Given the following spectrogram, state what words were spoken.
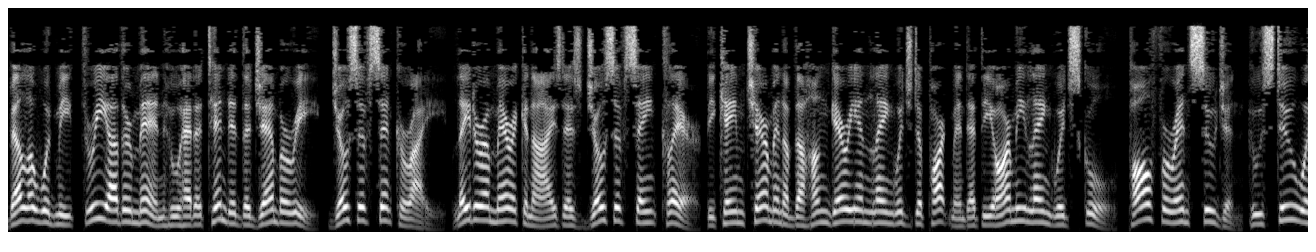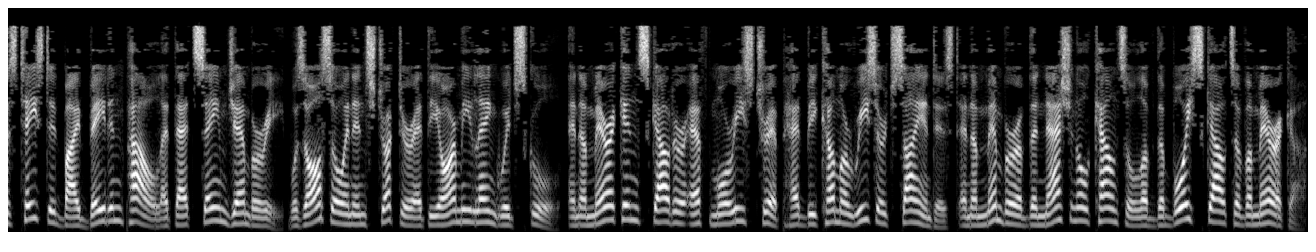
Béla would meet three other men who had attended the Jamboree. Joseph Szentkirályi, later Americanized as Joseph St. Clair, became chairman of the Hungarian language department at the Army Language School. Paul Ferenc Sugin, whose stew was tasted by Baden-Powell at that same Jamboree, was also an instructor at the Army Language School. An American scouter F. Maurice Tripp had become a research scientist and a member of the National Council of the Boy Scouts of America.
